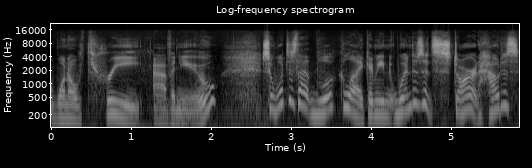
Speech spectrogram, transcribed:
103 Avenue. So what does that look like? I mean, when does it start? How does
